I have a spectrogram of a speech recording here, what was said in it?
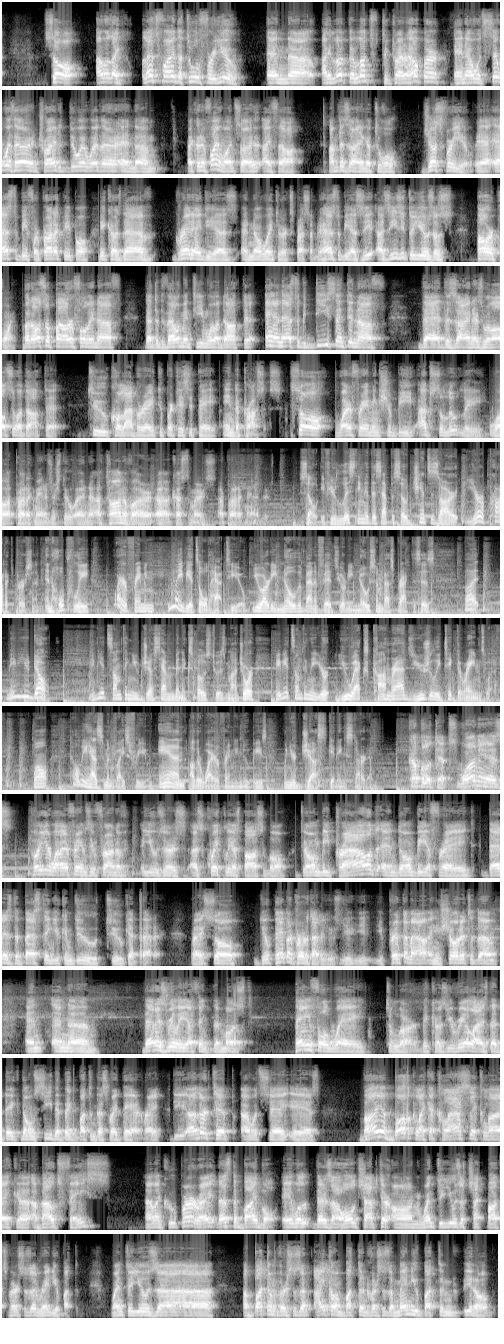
So I was like, let's find a tool for you and uh, I looked and looked to try to help her, and I would sit with her and try to do it with her, and um, I couldn't find one. So I, I, thought, I'm designing a tool just for you. It has to be for product people because they have great ideas and no way to express them. It has to be as, e- as easy to use as PowerPoint, but also powerful enough that the development team will adopt it, and it has to be decent enough that designers will also adopt it to collaborate, to participate in the process. So, wireframing should be absolutely what product managers do. And a ton of our uh, customers are product managers. So, if you're listening to this episode, chances are you're a product person. And hopefully, wireframing maybe it's old hat to you. You already know the benefits, you already know some best practices, but maybe you don't. Maybe it's something you just haven't been exposed to as much, or maybe it's something that your UX comrades usually take the reins with. Well, Peldi has some advice for you and other wireframing newbies when you're just getting started. Couple of tips. One is put your wireframes in front of users as quickly as possible. Don't be proud and don't be afraid. That is the best thing you can do to get better, right? So do paper prototyping. You, you, you print them out and you show it to them and and um, that is really, I think, the most painful way to learn because you realize that they don't see the big button that's right there, right? The other tip I would say is buy a book like a classic, like uh, About Face, Alan Cooper, right? That's the Bible. It will. There's a whole chapter on when to use a checkbox versus a radio button, when to use a, a, button versus an icon button versus a menu button. You know,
